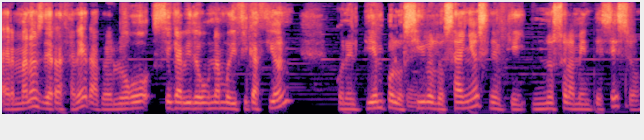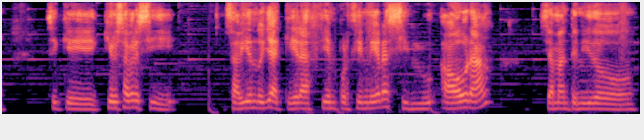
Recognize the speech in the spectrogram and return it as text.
hermanos de raza negra, pero luego sí que ha habido una modificación con el tiempo, los siglos, los años, en el que no solamente es eso. Así que quiero saber si, sabiendo ya que era 100% negra, si ahora se ha mantenido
